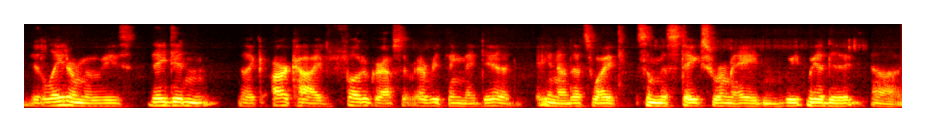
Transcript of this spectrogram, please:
the later movies, they didn't like archive photographs of everything they did. You know, that's why some mistakes were made, and we, we had to uh,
